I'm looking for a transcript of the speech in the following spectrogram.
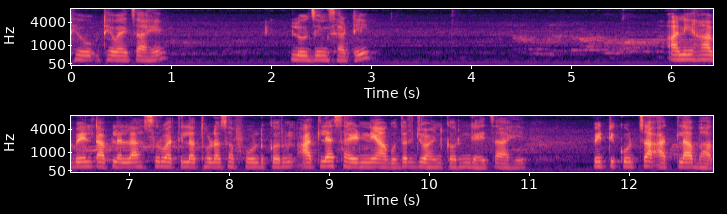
ठेव ठेवायचा आहे. लुझिंगसाठी आणि हा बेल्ट आपल्याला सुरुवातीला थोडासा फोल्ड करून आतल्या साईडने अगोदर जॉईन करून घ्यायचा आहे. पेटीकोटचा आतला भाग.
